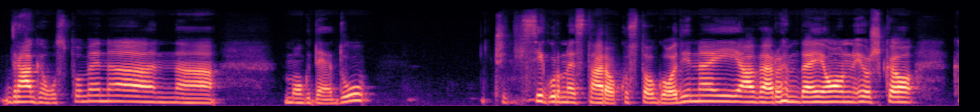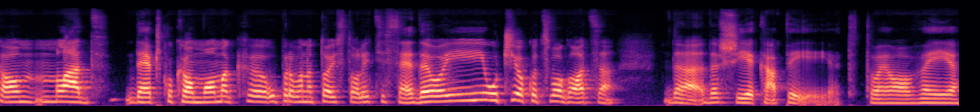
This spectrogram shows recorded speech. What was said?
draga uspomena na mog dedu. Znači, sigurno je stara oko 100 godina i ja verujem da je on još kao, kao mlad dečko, kao momak, upravo na toj stolici sedeo i učio kod svog oca da, da šije kape i eto, to je ovaj,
